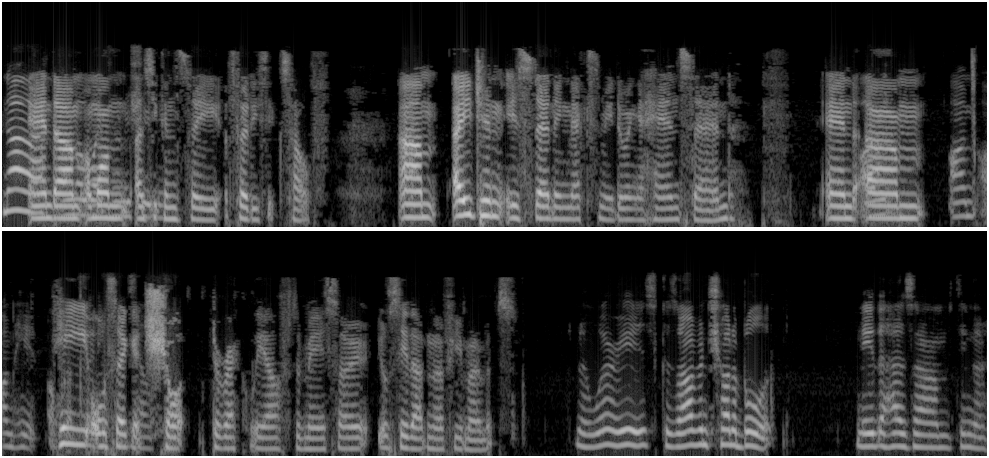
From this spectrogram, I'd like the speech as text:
no, and um, I'm on, as you me. can see, 36 health. Um, Agent is standing next to me doing a handstand, and um, I'm, I'm hit. I've got he also 36 gets shot directly after me, so you'll see that in a few moments. No, where he is, because I haven't shot a bullet. Neither has um Thingo.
